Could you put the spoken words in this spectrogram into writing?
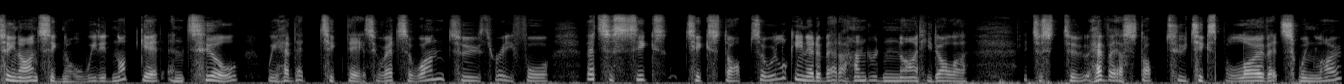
T9 signal we did not get until we had that tick there. So that's a one two three four that's a six tick stop. So we're looking at about $190 just to have our stop two ticks below that swing low.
